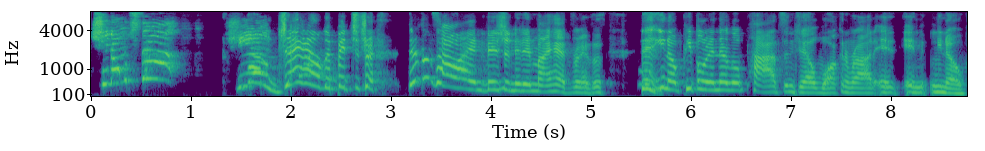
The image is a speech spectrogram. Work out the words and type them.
she don't stop. She don't jail. The bitch is trying. This is how I envisioned it in my head, Frances. That you know, people are in their little pods in jail, walking around, and, and you know,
